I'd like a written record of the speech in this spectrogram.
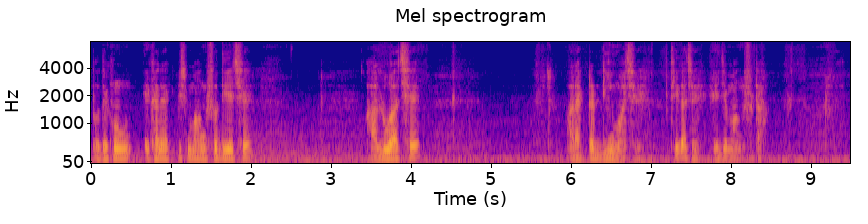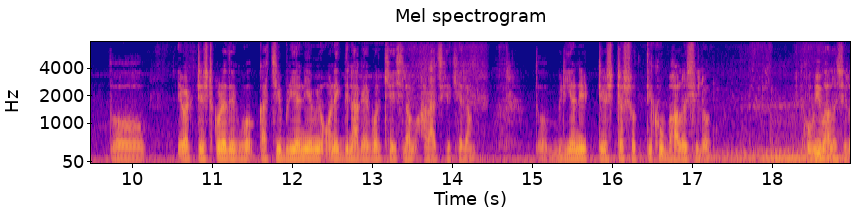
তো দেখুন, এখানে এক পিস মাংস দিয়েছে, আলু আছে, আর একটা ডিম আছে, ঠিক আছে, এই যে মাংসটা। তো এবার টেস্ট করে দেখব। কাচ্চি বিরিয়ানি আমি অনেক দিন আগে একবার খেয়েছিলাম আর আজকে খেলাম। তো বিরিয়ানির টেস্টটা সত্যি খুব ভালো ছিল, খুবই ভালো ছিল।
